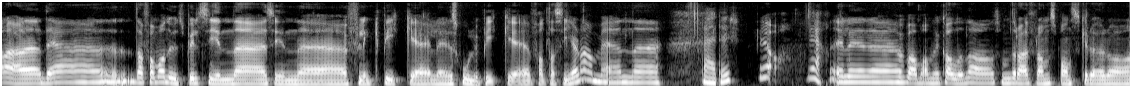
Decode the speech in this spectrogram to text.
er det, det, da får man utspilt sin, eh, sin eh, flink pike- eller skolepike-fantasier da, med en Lærer. ja, Ja. eller hva man vil kalle det, da, som drar fram spanskrør og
